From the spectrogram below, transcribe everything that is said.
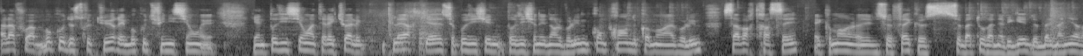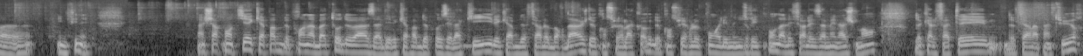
à la fois beaucoup de structure et beaucoup de finition. Et il y a une position intellectuelle claire qui est se positionner, dans le volume, comprendre comment un volume, savoir tracer et comment il se fait que ce bateau va naviguer de belle manière euh, in fine. Un charpentier est capable de prendre un bateau de A à Z. Il est capable de poser la quille, il est capable de faire le bordage, de construire la coque, de construire le pont et les menuiseries de pont, d'aller faire les aménagements, de calfater, de faire la peinture.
